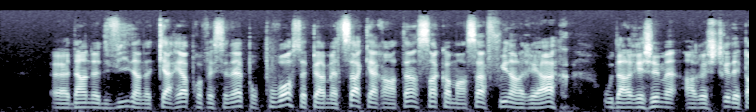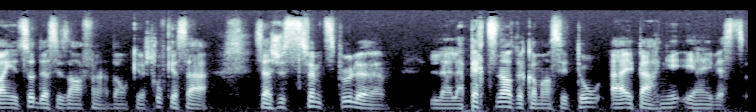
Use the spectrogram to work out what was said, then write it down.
euh, dans notre vie, dans notre carrière professionnelle, pour pouvoir se permettre ça à 40 ans sans commencer à fouiller dans le REER ou dans le régime enregistré d'épargne études de ses enfants. Donc, je trouve que ça, justifie un petit peu le, la pertinence de commencer tôt à épargner et à investir.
